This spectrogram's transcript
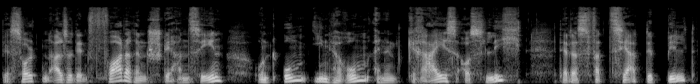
Wir sollten also den vorderen Stern sehen und um ihn herum einen Kreis aus Licht, der das verzerrte Bild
